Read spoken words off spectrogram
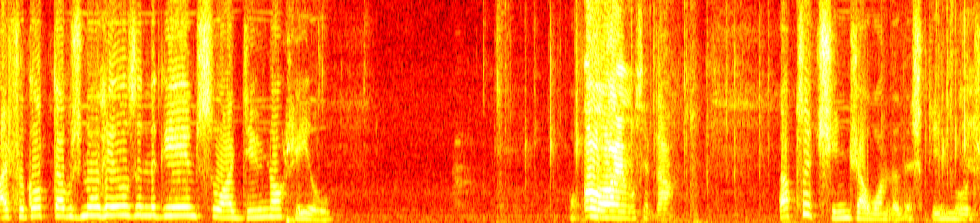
I forgot there was no heals in the game, so I do not heal. Oh, I almost hit that. That's a change I want to this game mode.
